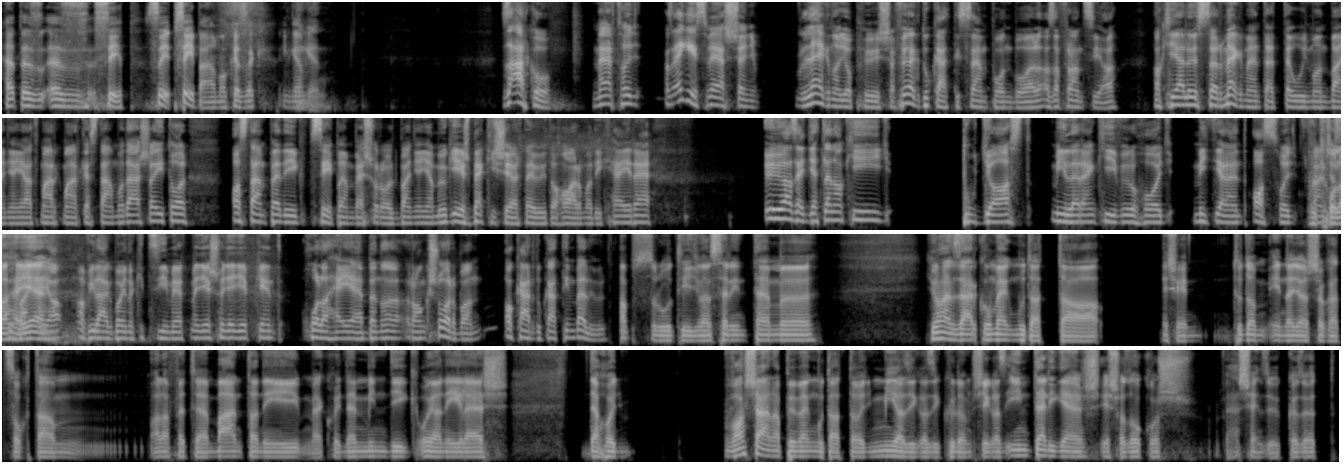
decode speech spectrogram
Hát ez, ez szép, szép, szép álmok ezek. Igen. igen. Zárkó, mert hogy az egész verseny legnagyobb hőse, főleg Ducati szempontból az a francia, aki először megmentette úgymond bányáját Mark Márquez támadásaitól, aztán pedig szépen besorolt bányája mögé, és bekísérte őt a harmadik helyre. Ő az egyetlen, aki így tudja azt Milleren kívül, hogy mit jelent az, hogy hol a helye? Bagnaia a világbajnoki címért megy, és hogy egyébként hol a helye ebben a rangsorban, akár Ducatin belül. Abszolút így van. Szerintem ö, Johann Zárkó megmutatta, és én tudom, én nagyon sokat szoktam alapvetően bántani, meg hogy nem mindig olyan éles, de hogy vasárnap ő megmutatta, hogy mi az igazi különbség az intelligens és az okos versenyzők között,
